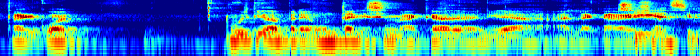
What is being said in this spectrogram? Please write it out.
Tal cual. Última pregunta que se me acaba de venir a, la cabeza. Sí,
